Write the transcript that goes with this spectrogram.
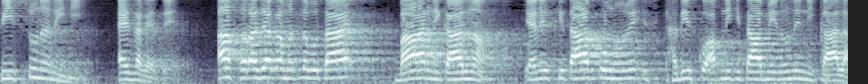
فی سن نہیں ایسا کہتے ہیں۔ اخرجہ کا مطلب ہوتا ہے باہر نکالنا۔ یعنی اس کتاب کو انہوں نے، اس حدیث کو اپنی کتاب میں انہوں نے نکالا،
